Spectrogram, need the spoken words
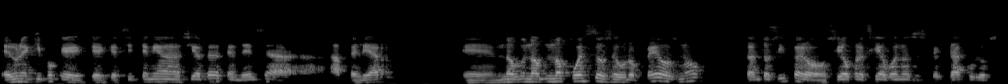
era un equipo que, que, que sí tenía cierta tendencia a, a pelear, eh, no, no, no puestos europeos, ¿no? Tanto así, pero sí ofrecía buenos espectáculos.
